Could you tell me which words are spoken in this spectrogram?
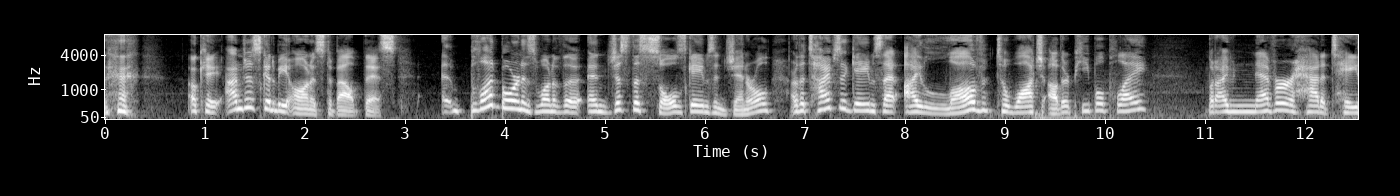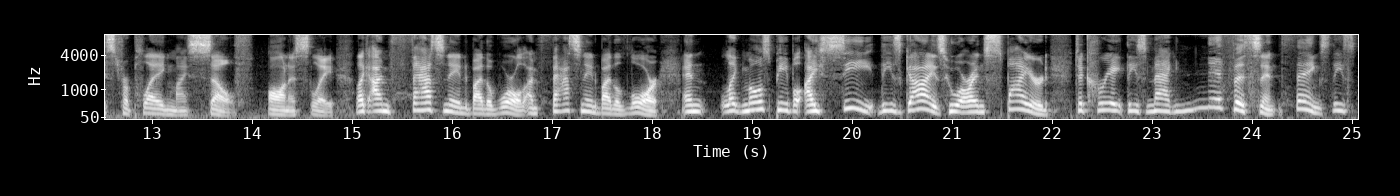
Okay, I'm just gonna be honest about this. Bloodborne is one of the, and just the Souls games in general, are the types of games that I love to watch other people play, but I've never had a taste for playing myself, honestly. Like, I'm fascinated by the world, I'm fascinated by the lore, and like most people, I see these guys who are inspired to create these magnificent things, these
